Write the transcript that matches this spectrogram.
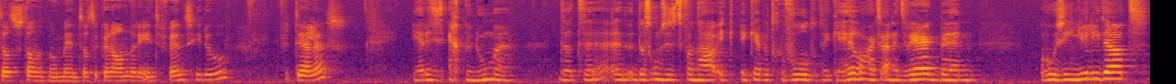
dat is dan het moment dat ik een andere interventie doe. Vertel eens. Ja, dit is echt benoemen. Dat, uh, dat soms is het van, nou, ik, ik heb het gevoel dat ik heel hard aan het werk ben. Hoe zien jullie dat?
